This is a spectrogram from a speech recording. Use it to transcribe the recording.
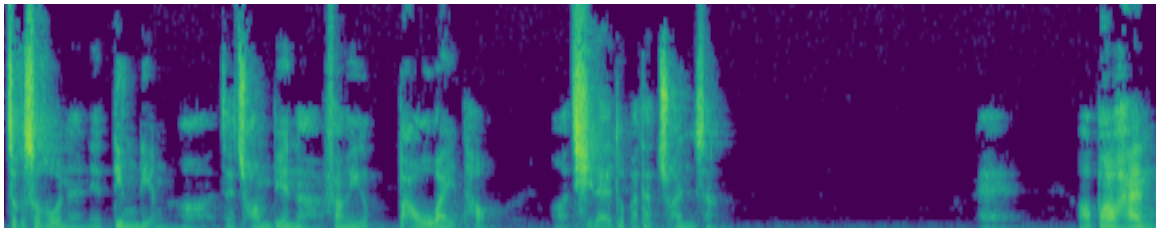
这个时候呢，那叮咛啊，在床边呢放一个薄外套，啊，起来都把它穿上。哎，哦，包含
